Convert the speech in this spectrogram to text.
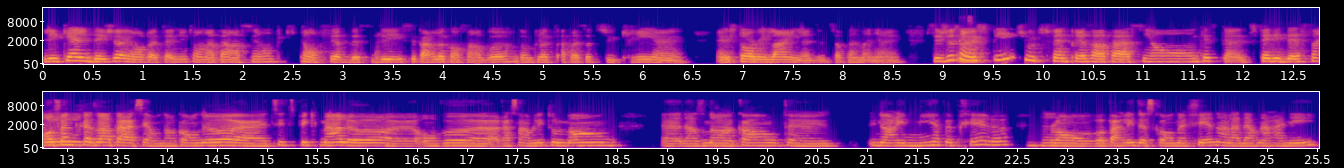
lesquelles déjà ils ont retenu ton attention, puis qui t'ont fait décider, c'est par là qu'on s'en va. Donc là, après ça, tu crées un, un storyline, d'une certaine manière. C'est juste un speech ou tu fais une présentation? Qu'est-ce que tu fais des dessins? On fait une présentation. Donc, on a, euh, tu sais, typiquement, là, euh, on va euh, rassembler tout le monde euh, dans une rencontre, euh, une heure et demie à peu près, là. Mhm. Puis là, on va parler de ce qu'on a fait dans la dernière année.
